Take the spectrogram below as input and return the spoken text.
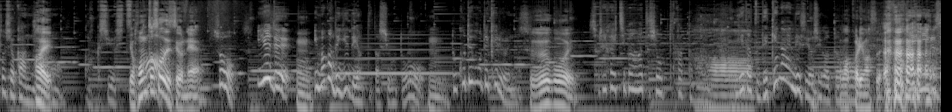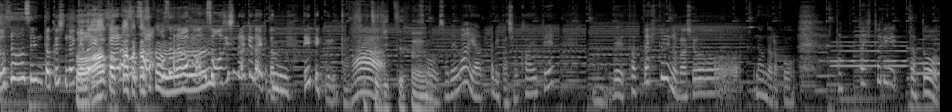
図書館のはい学習室いや、本当そうでですよね。そう家でうん。今まで家でやってた仕事をうん。どこでもできるようになるすごい。それが一番私大きかった。家だとできないんですよ仕事わかります。家にいるとさ洗濯しなきゃないとか そかそっかそっかお皿うん掃除しなきゃないとか出てくるから、切実。うん。そうそれはやっぱり場所変えて、うん、でたった一人の場所なんだろうこうたった一人だと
